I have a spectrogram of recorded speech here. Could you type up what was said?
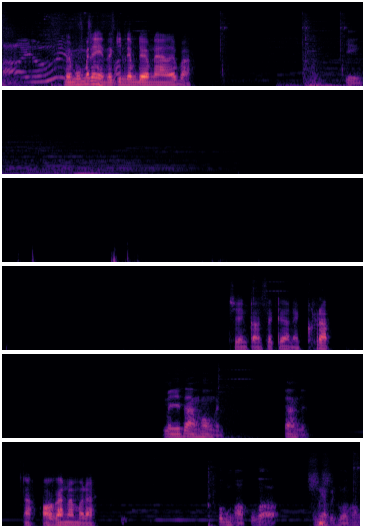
I live. เดี๋ยวมึงไม่ได้เห็นสกินเดิมๆนานแล้วหรือเปล่าจริง เชิญก่อนสักเกอร์หน่อยครับ ไม่ได้สร้างห้องกันสร้างเลยอะออกกันมาหมดอะพวกมึงออกกูก็ออกกูไม่อยากเป็นหัวห้อง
